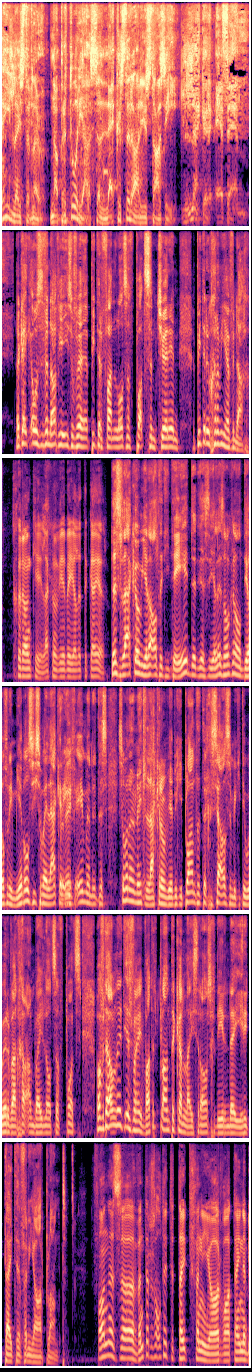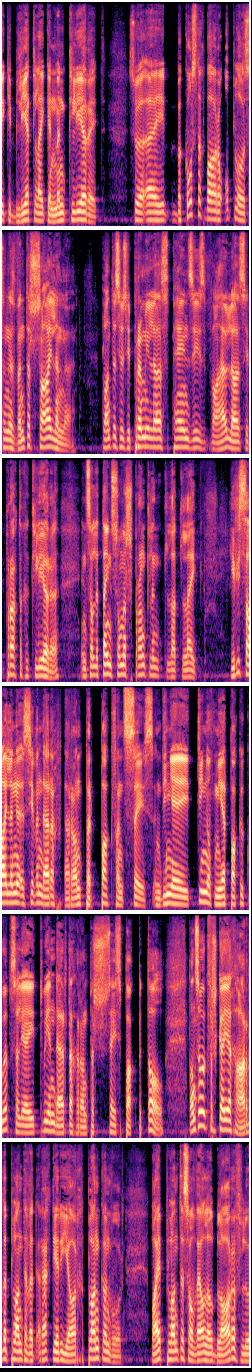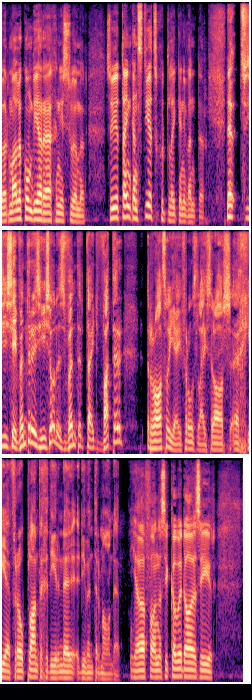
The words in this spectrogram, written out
Jy luister nou na Pretoria se lekkerste radiostasie, Lekker FM. Nou kyk, ons is vandag weer hier so vir Pieter van Lots of Pots Centurion. Pieter, hoe gaan dit met jou vandag? Goed, dankie. Lekker om weer by julle te kuier. Dis lekker om julle altyd hier te hê. Dit is julle is ook al deel van die meubels hier so by Lekker Correct. FM en dit is sommer nou net lekker om weer 'n bietjie plante te gesels en bietjie te hoor wat gaan aan by Lots of Pots. Maar vertel net eers my, watter plante kan luisteraars gedurende hierdie tyd van die jaar plant? Van is uh winter is altyd 'n tyd van die jaar waar tuine bietjie bleek lyk en min kleur het. So 'n bekostigbare oplossing is wintersaailinge. Plante soos die primulas, pansies, violas het pragtige kleure en sal 'n tuin sommer sprankelend laat lyk. Hierdie saailinge is R37 per pak van 6. Indien jy 10 of meer pakke koop, sal jy R32 per 6 pak betaal. Dan sou ook verskeie geharde plante wat reg deur die jaar geplant kan word. Baie plante sal wel hul blare verloor, maar hulle kom weer reg in die somer. So jou tuin kan steeds goed lyk in die winter. Nou, soos jy sê, winter is hierso, dis wintertyd. Watter raad sal jy vir ons luisteraars uh, gee vir hul plante gedurende die wintermaande? Ja, van as die koue dae is hier.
